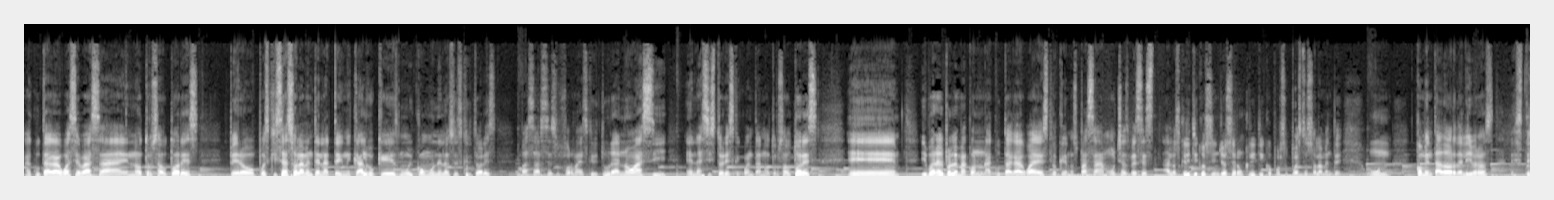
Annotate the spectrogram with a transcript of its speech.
Akutagawa se basa en otros autores, pero pues quizás solamente en la técnica, algo que es muy común en los escritores basarse su forma de escritura, no así en las historias que cuentan otros autores. Eh, y bueno, el problema con Akutagawa es lo que nos pasa muchas veces a los críticos, sin yo ser un crítico, por supuesto, solamente un comentador de libros. Este,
